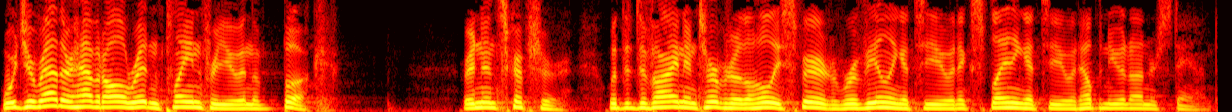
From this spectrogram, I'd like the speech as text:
Would you rather have it all written plain for you in the book, written in Scripture? with the divine interpreter, the Holy Spirit, revealing it to you and explaining it to you and helping you to understand.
